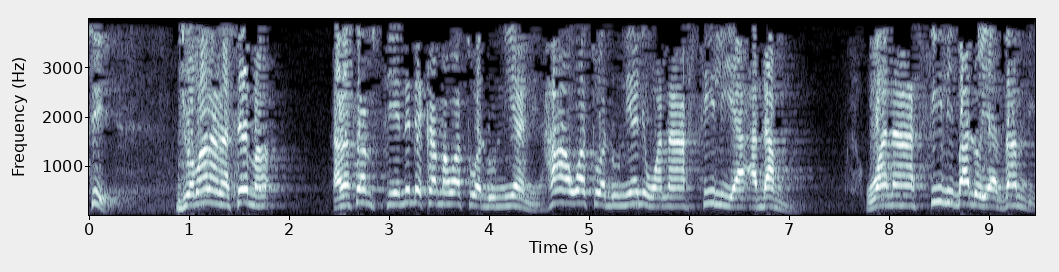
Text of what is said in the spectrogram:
Si ndio maana anasema anasema msienende kama watu wa duniani. Hawa watu wa duniani wana asili ya adamu wana asili bado ya dhambi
